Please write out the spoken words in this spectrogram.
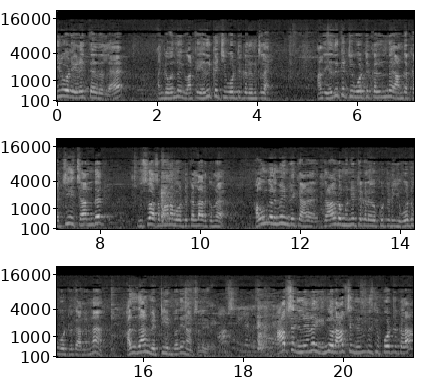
ஈரோடு இடைத்தேர்தலில் அங்கே வந்து மற்ற எதிர்க்கட்சி ஓட்டுகள் இருக்குல்ல. அந்த எதிர்க்கட்சி ஓட்டுகள்னு அந்த கட்சியை சார்ந்த விசுவாசமான ஓட்டுக்கள்லாம் இருக்கும்ல. அவங்களுமே இன்றைக்கு திராவிட முன்னேற்ற கழக கூட்டணிக்கு ஓட்டு போட்டிருக்காங்கன்னா அதுதான் வெற்றி என்பதை நான் சொல்லுகிறேன். ஆப்ஷன் இல்லைன்னா இன்னொரு ஆப்ஷன் இருந்துச்சு போட்டிருக்கலாம்.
